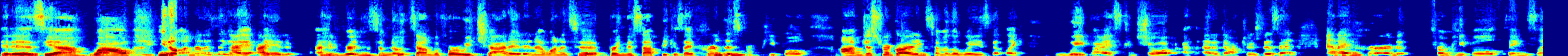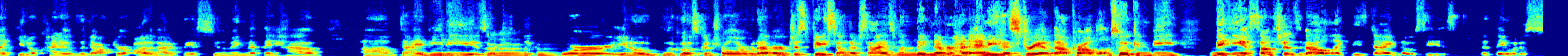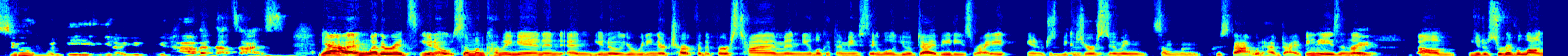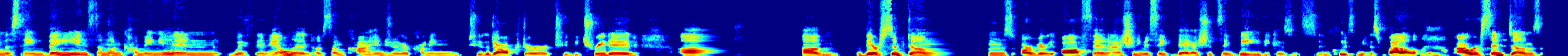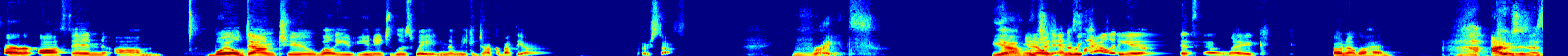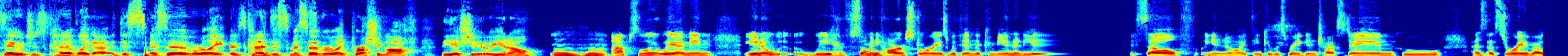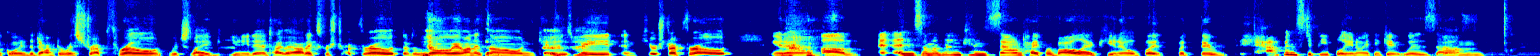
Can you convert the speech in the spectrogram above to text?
it is, yeah. Wow. You know, another thing I, I had I had written some notes down before we chatted, and I wanted to bring this up because I've heard mm-hmm. this from people, um, just regarding some of the ways that like weight bias can show up at, at a doctor's visit. And mm-hmm. I've heard from people things like, you know, kind of the doctor automatically assuming that they have um, diabetes or mm-hmm. like, or you know glucose control or whatever just based on their size when they've never had any history of that problem so it can be making assumptions about like these diagnoses that they would assume would be you know you, you'd have at that size yeah and whether it's you know someone coming in and and you know you're reading their chart for the first time and you look at them and you say well you have diabetes right you know just because you're mm-hmm. assuming someone who's fat would have diabetes and right. then um, you know, sort of along the same vein, someone coming in with an ailment of some kind, you know, they're coming to the doctor to be treated. Um, um, their symptoms are very often, I shouldn't even say they, I should say we, because it includes me as well. Our symptoms are often um, boiled down to, well, you, you need to lose weight, and then we can talk about the other stuff. Right. Yeah. You know, and, and the reality like, is, is that, like, Oh no, go ahead. I was just gonna say, which is kind of like a dismissive, or like it's kind of dismissive, or like brushing off the issue, you know? Mm-hmm, absolutely. I mean, you know, we have so many horror stories within the community itself. You know, I think it was Ragen Chastain who has that story about going to the doctor with strep throat, which like mm-hmm. you need antibiotics for strep throat that doesn't go away on its own. You can't lose weight and cure strep throat you know um, and some of them can sound hyperbolic you know but but there it happens to people you know i think it was um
